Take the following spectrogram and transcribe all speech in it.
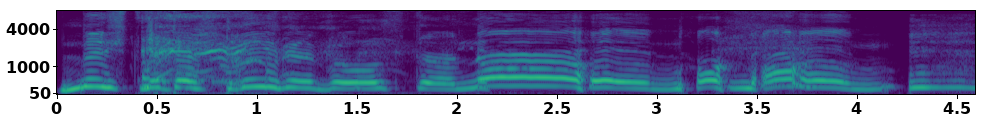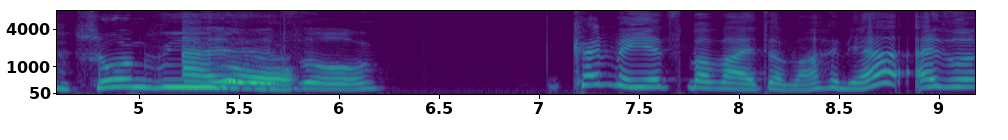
Nicht mit der Striegelbürste. Nein. Oh nein. Schon wieder. Also, können wir jetzt mal weitermachen, ja? Also,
